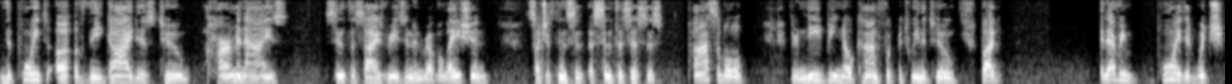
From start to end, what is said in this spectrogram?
the point of the guide is to harmonize, synthesize reason and revelation. Such a, a synthesis is possible. There need be no conflict between the two. But at every point at which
